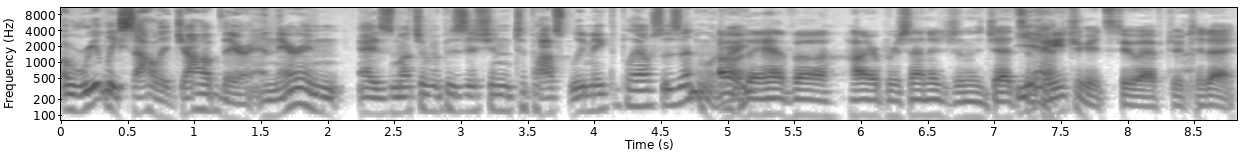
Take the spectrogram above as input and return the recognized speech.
a really solid job there, and they're in as much of a position to possibly make the playoffs as anyone. Oh, right? they have a higher percentage than the Jets Yeah. and Patriots do after today.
